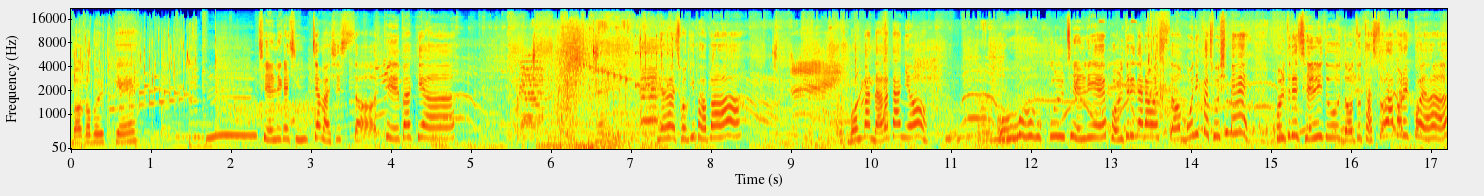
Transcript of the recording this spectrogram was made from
먹어볼게. 음, 젤리가 진짜 맛있어. 대박이야. 야, 저기 봐봐. 뭔가 날아다녀. 오, 꿀 젤리에 벌들이 날아왔어. 모니카 조심해. 벌들의 젤리도 너도 다 쏠아버릴 거야.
